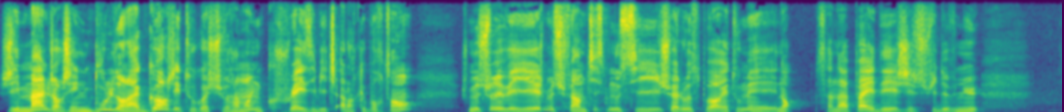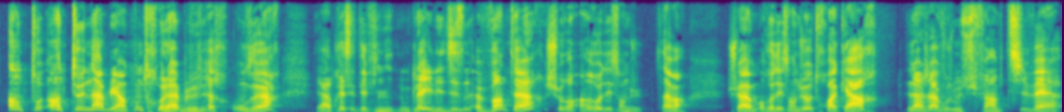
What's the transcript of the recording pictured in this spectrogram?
J'ai mal, genre j'ai une boule dans la gorge et tout, quoi. Je suis vraiment une crazy bitch. Alors que pourtant, je me suis réveillée, je me suis fait un petit smoothie, je suis allée au sport et tout, mais non, ça n'a pas aidé. Je suis devenue intenable et incontrôlable vers 11h. Et après, c'était fini. Donc là, il est 20h. Je suis redescendue. Ça va. Je suis redescendue aux trois quarts. Là, j'avoue, je me suis fait un petit verre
